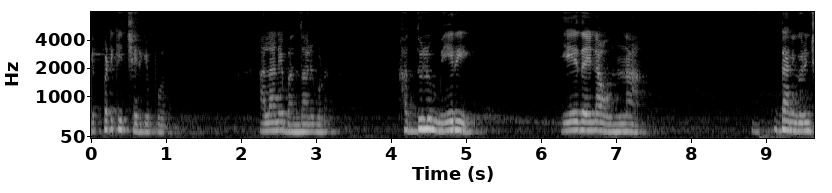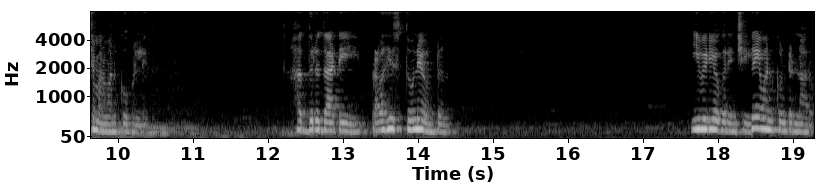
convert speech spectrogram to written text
ఎప్పటికీ చెరిగిపోదు. అలానే బంధాలు కూడా. హద్దులు మీరి ఏదైనా ఉన్నా దాని గురించి మనం అనుకోబడలేదు. హద్దులు దాటి ప్రవహిస్తూనే ఉంటుంది. ఈ వీడియో గురించి ఏమనుకుంటున్నారో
